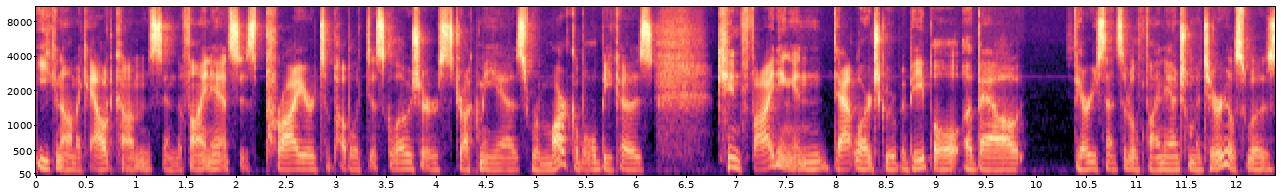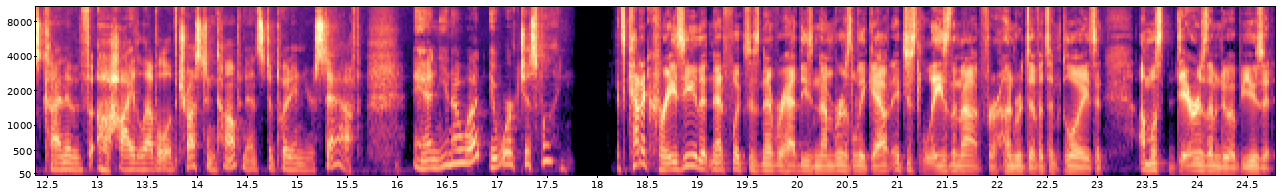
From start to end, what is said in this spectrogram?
economic outcomes and the finances prior to public disclosure struck me as remarkable because confiding in that large group of people about very sensitive financial materials was kind of a high level of trust and confidence to put in your staff. And you know what? It worked just fine. It's kind of crazy that Netflix has never had these numbers leak out. It just lays them out for hundreds of its employees and almost dares them to abuse it.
